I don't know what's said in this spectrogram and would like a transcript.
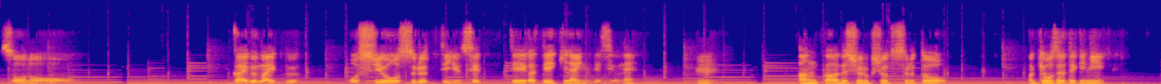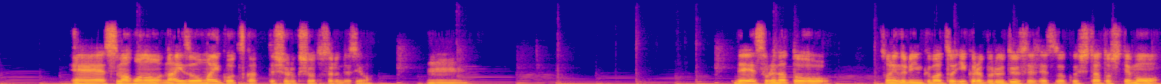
その、外部マイクを使用するっていう設定ができないんですよね。うん。アンカーで収録しようとすると、まあ、強制的にえー、スマホの内蔵マイクを使って収録しようとするんですよ。うん。で、それだと、ソニーのリンクバッツをいくら Bluetooth で接続したとしても、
